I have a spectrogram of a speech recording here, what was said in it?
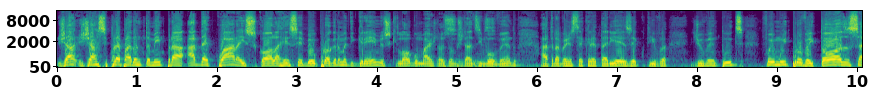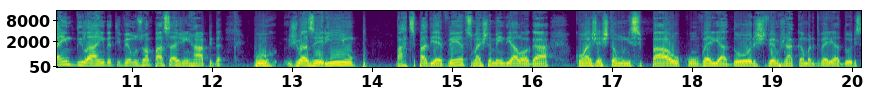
já, já se preparando também para adequar a escola a receber o programa de grêmios, que logo mais nós vamos sim, estar desenvolvendo sim. através da Secretaria Executiva de Juventudes. Foi muito proveitosa. Saindo de lá, ainda tivemos uma passagem rápida por Juazeirinho, participar de eventos, mas também dialogar com a gestão municipal, com vereadores. Estivemos na Câmara de Vereadores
